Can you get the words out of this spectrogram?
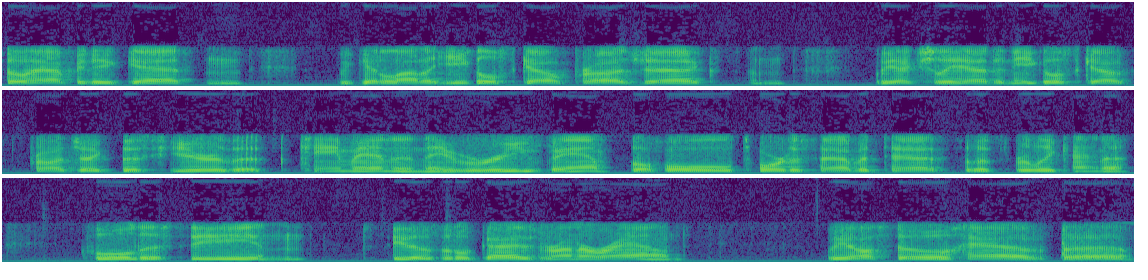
so happy to get, and we get a lot of Eagle Scout projects, and we actually had an Eagle Scout project this year that came in and they revamped the whole tortoise habitat. So it's really kind of cool to see and see those little guys run around. We also have uh,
